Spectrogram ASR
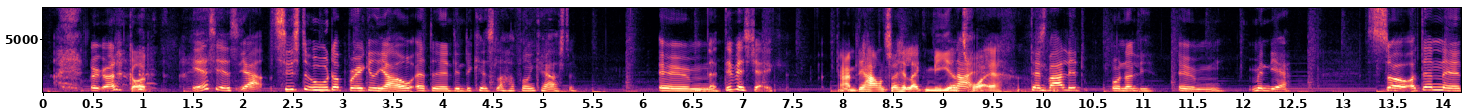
Det er godt. Godt. Yes, yes. Ja, sidste uge, der breakede jeg jo, at uh, Linde Kessler har fået en kæreste. Øhm, Nå, det vidste jeg ikke. Nej, men det har hun så heller ikke mere, Nej. tror jeg. den var lidt underlig. Øhm, men ja. Så, og den, øh,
